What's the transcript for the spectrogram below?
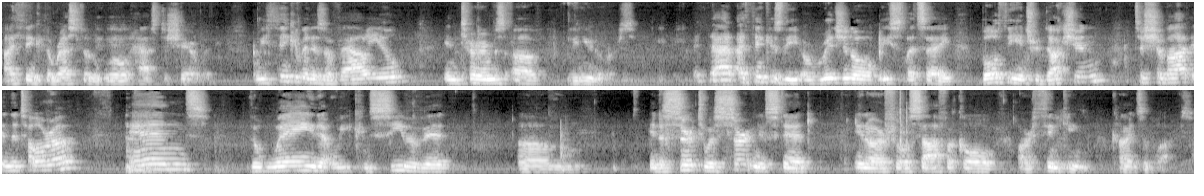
I think the rest of the world has to share with. We think of it as a value in terms of the universe. That, I think, is the original, at least let's say, both the introduction to Shabbat in the Torah and the way that we conceive of it um, in a cert, to a certain extent in our philosophical, our thinking kinds of lives.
